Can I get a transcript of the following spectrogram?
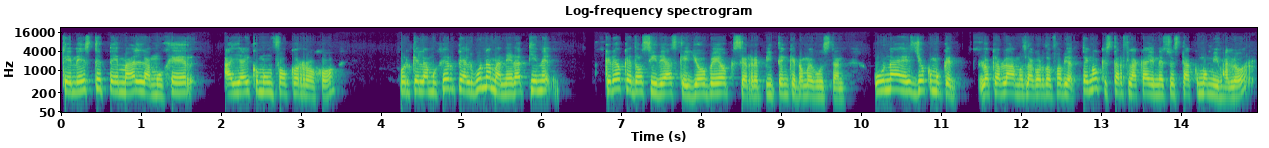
que en este tema la mujer, ahí hay como un foco rojo, porque la mujer de alguna manera tiene, creo que dos ideas que yo veo que se repiten que no me gustan. Una es yo como que lo que hablábamos, la gordofobia, tengo que estar flaca y en eso está como mi valor,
